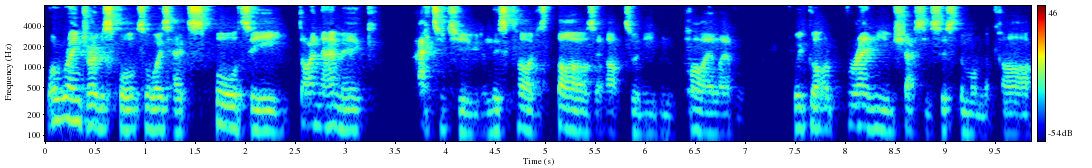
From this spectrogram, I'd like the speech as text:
Well, Range Rover Sports always had sporty, dynamic attitude, and this car just dials it up to an even higher level. We've got a brand new chassis system on the car,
